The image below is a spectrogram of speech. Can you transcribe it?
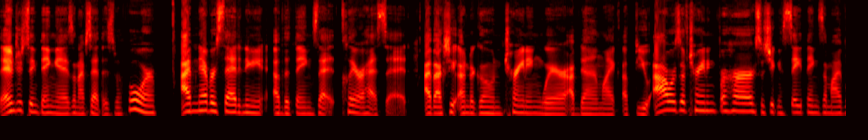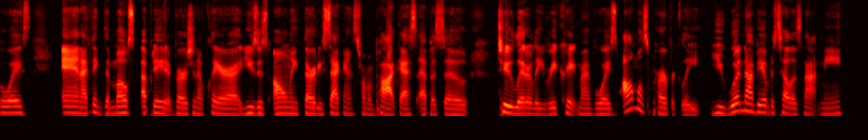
The interesting thing is, and I've said this before, I've never said any of the things that Clara has said. I've actually undergone training where I've done like a few hours of training for her so she can say things in my voice. And I think the most updated version of Clara uses only 30 seconds from a podcast episode to literally recreate my voice almost perfectly. You would not be able to tell it's not me,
